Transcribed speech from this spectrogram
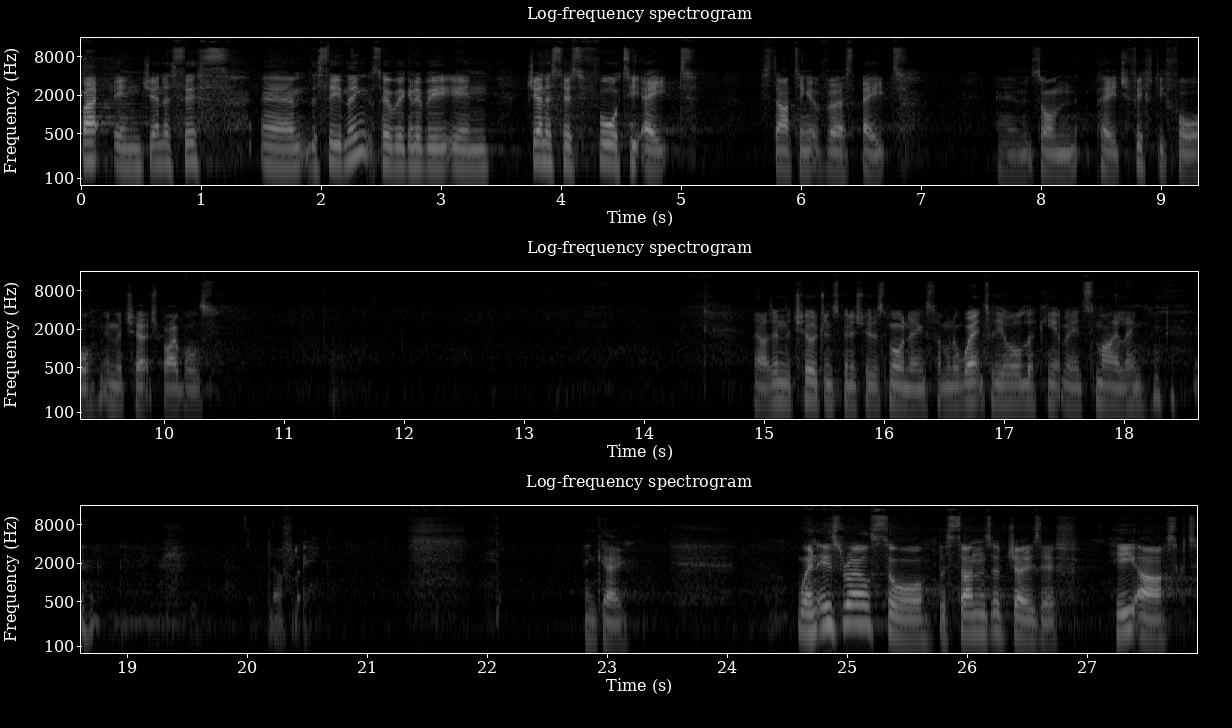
back in Genesis um, this evening. So we're going to be in Genesis 48, starting at verse 8. Um, it's on page 54 in the church Bibles. Now, I was in the children's ministry this morning, so I'm going to wait until you're all looking at me and smiling. Lovely. Okay. When Israel saw the sons of Joseph, he asked,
